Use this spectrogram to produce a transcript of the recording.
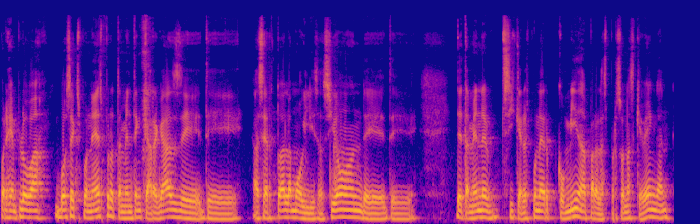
por ejemplo, va, vos expones, pero también te encargas de, hacer toda la movilización, de, también de, si quieres poner comida para las personas que vengan,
